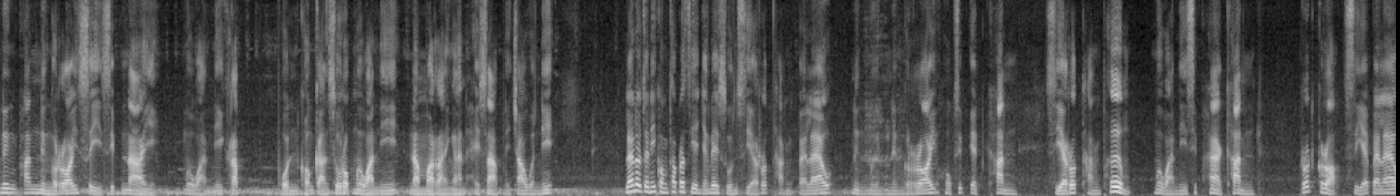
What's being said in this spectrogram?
1,140 นาย เมื่อวานนี้ครับ ผลของการสู้รบเมื่อวานนี้นำมารายงานให้ทราบในเช้าวันนี้ และนอกจากนี้กองทัพรัสเซียยังได้สูญเสียรถถังไปแล้ว 1,161คัน เสียรถถังเพิ่ม เมื่อวานนี้ 15 คัน รถเกราะเสียไปแล้ว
